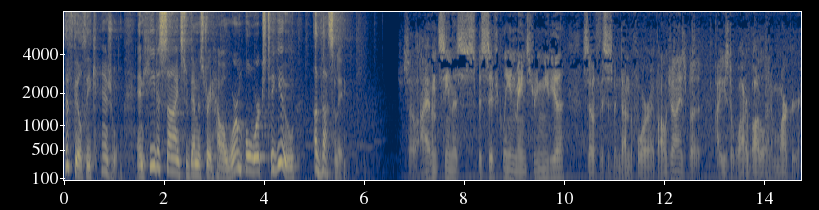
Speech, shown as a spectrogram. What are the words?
the filthy casual, and he decides to demonstrate how a wormhole works to you thusly. So I haven't seen this specifically in mainstream media, so if this has been done before, I apologize, but I used a water bottle and a marker.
